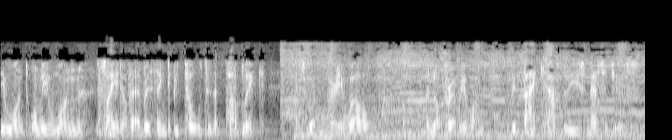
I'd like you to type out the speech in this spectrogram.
They want only one side of everything to be told to the public. It's worked very well, but not for everyone. We'll be back after these messages.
